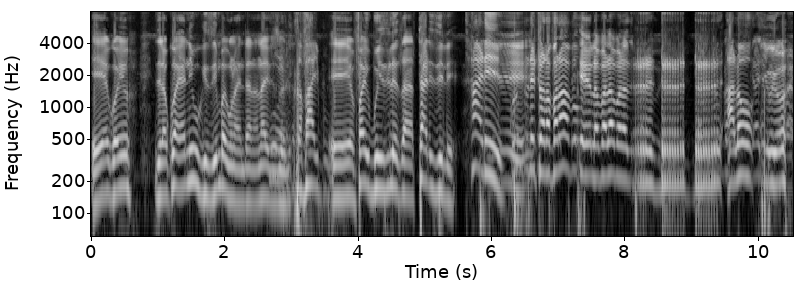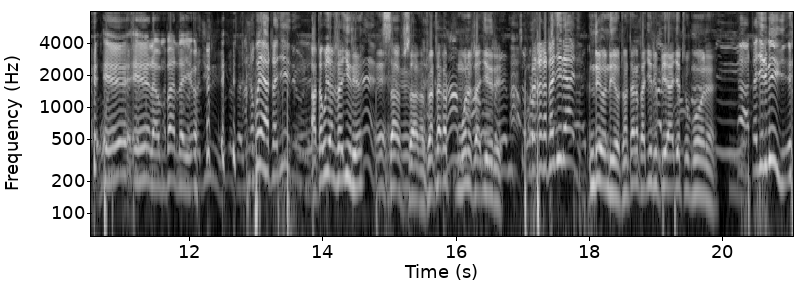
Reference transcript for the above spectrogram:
Eh, kwa hiyo zinakuwa yani ukizimba unaendana naye vizuri. Za vibe. Eh, vibe zile za tari zile. Tali. Eh. Unaitwa Lavaravo. Eh, lava lava na Drr, drr, drr. Alo. huyo. Eh, eh, nampata hiyo. Anakuja tajiri yule. Atakuja ni tajiri eh? Safi sana. Tunataka tumuone tajiri. Unataka tajiri aje? Ndio ndio, tunataka tajiri pia aje tumuone. Ah, tajiri bigi.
